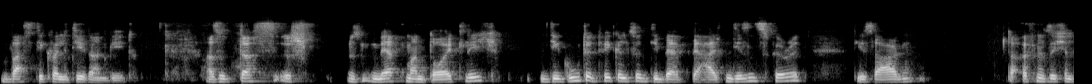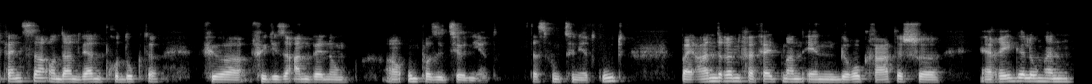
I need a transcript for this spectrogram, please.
was die Qualität angeht. Also das ist, merkt man deutlich. Die gut entwickelt sind, die behalten diesen Spirit, die sagen, da öffnet sich ein Fenster und dann werden Produkte für, für diese Anwendung äh, umpositioniert. Das funktioniert gut. Bei anderen verfällt man in bürokratische Regelungen,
